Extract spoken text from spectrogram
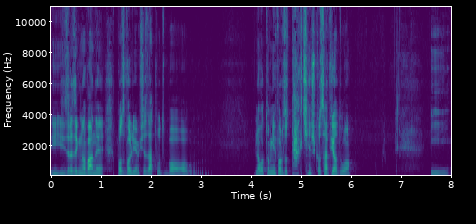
i, i zrezygnowany pozwoliłem się zatłuc, bo no bo to mnie po prostu tak ciężko zawiodło. I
